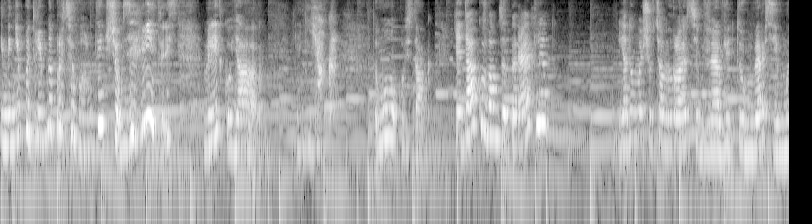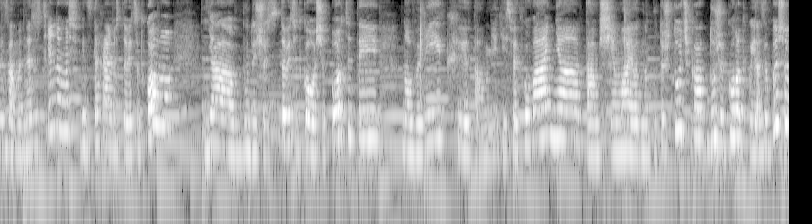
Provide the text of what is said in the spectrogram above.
і мені потрібно працювати, щоб зігрітись. Влітку я, я ніяк. Тому ось так. Я дякую вам за перегляд. Я думаю, що в цьому році вже в youtube версії ми з вами не зустрінемось в інстаграмі 100%. Я буду щось 100% ще постити. Новий рік, там якісь святкування, там ще має одна бути штучка. Дуже коротко я запишу,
